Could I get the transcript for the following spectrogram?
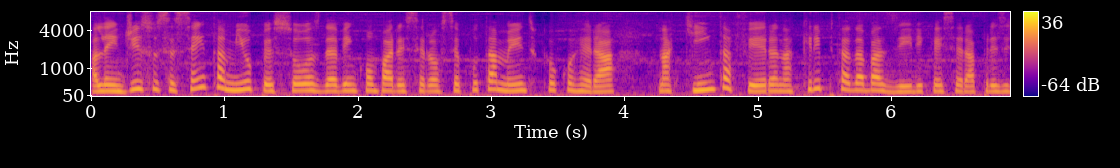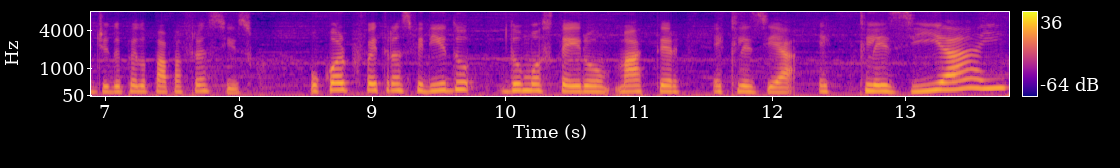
Além disso, 60 mil pessoas devem comparecer ao sepultamento que ocorrerá na quinta-feira na cripta da Basílica e será presidido pelo Papa Francisco. O corpo foi transferido do mosteiro Mater Ecclesia, Ecclesiae,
